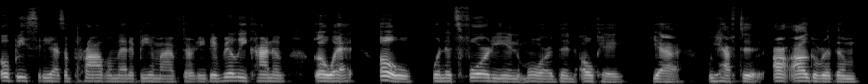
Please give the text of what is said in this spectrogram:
obesity as a problem at a BMI of 30. They really kind of go at, oh, when it's 40 and more, then okay, yeah, we have to our algorithm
